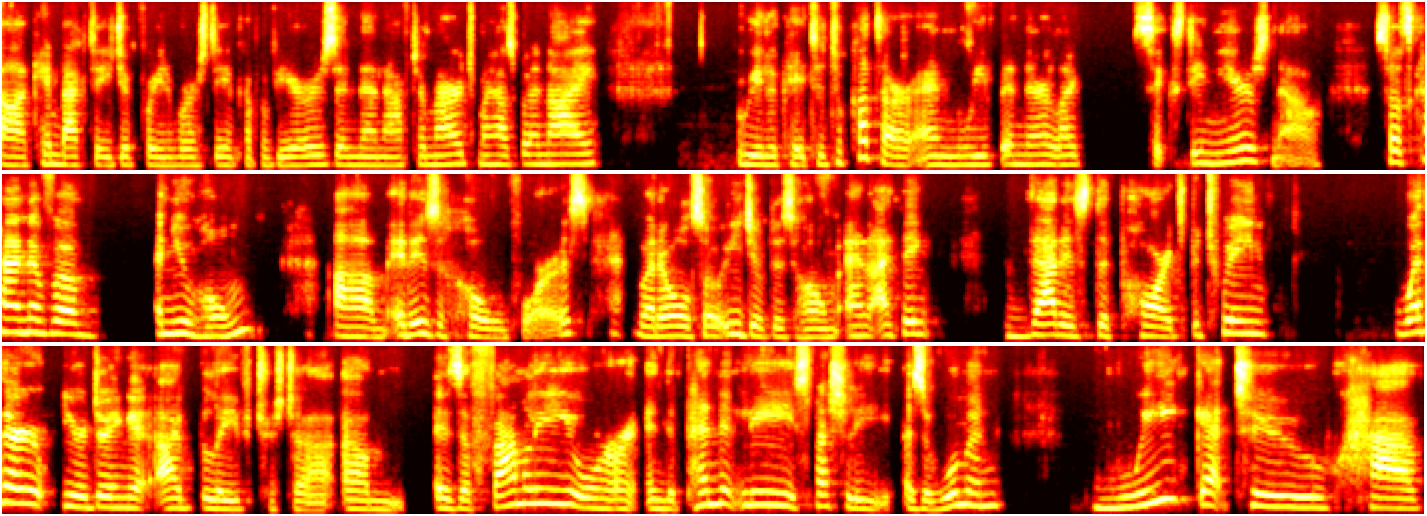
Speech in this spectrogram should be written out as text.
uh, came back to Egypt for university a couple of years. And then after marriage, my husband and I relocated to Qatar and we've been there like 16 years now. So it's kind of a, a new home. Um, it is a home for us, but also Egypt is home. And I think that is the part between whether you're doing it, I believe, Trista, um, as a family or independently, especially as a woman, we get to have,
